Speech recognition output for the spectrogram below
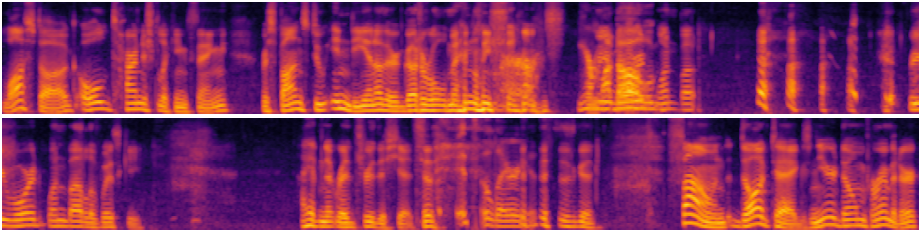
lost dog, old tarnished looking thing, responds to Indy and other guttural manly sounds. You're my Reward dog. One bot- Reward one bottle of whiskey. I haven't read through this yet, so It's hilarious. this is good. Found dog tags near dome perimeter.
